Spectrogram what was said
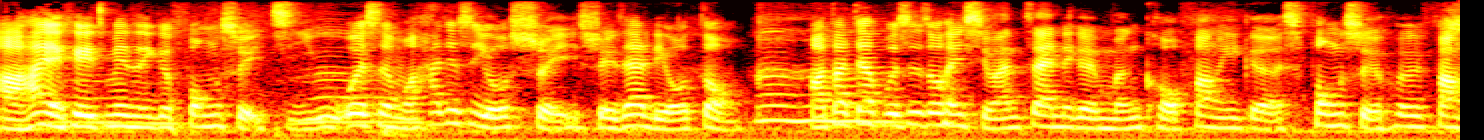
啊，它也可以变成一个风水吉物。为什么？它就是有水，水在流动。啊，大家不是都很喜欢在那个门口放一个风水，会放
